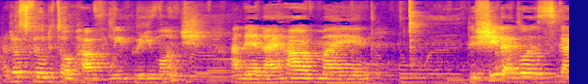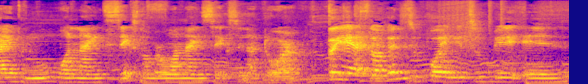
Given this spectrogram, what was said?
I just filled it up halfway pretty much. And then I have my, the shade I got is Sky Blue 196, number 196 in Adore. So yeah, so I'm going to pour a little bit in.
